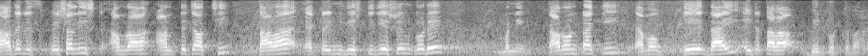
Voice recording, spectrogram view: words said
তাদের স্পেশালিস্ট আমরা আনতে চাচ্ছি, তারা একটা ইনভেস্টিগেশন করে মানে কারণটা কি এবং কে দায়ী, এটা তারা বের করতে পারে।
